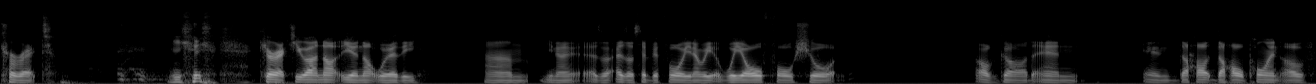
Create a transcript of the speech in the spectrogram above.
Correct. Correct. You are not. You're not worthy. Um, you know, as I, as I said before, you know, we we all fall short of God, and and the whole the whole point of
